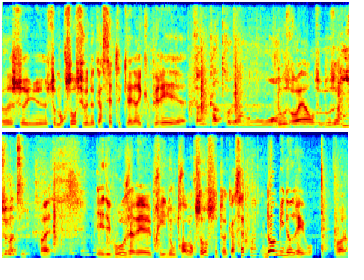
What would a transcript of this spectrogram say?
euh, ce, une- ce morceau sur une cassette qu'il avait récupérée. euh, C'est en 91 12, ouais, 11 ou 12. 12 maxi. Ouais. Et du coup, j'avais pris deux ou trois morceaux, cette cassette, hein, dont Bino Grego. Voilà.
